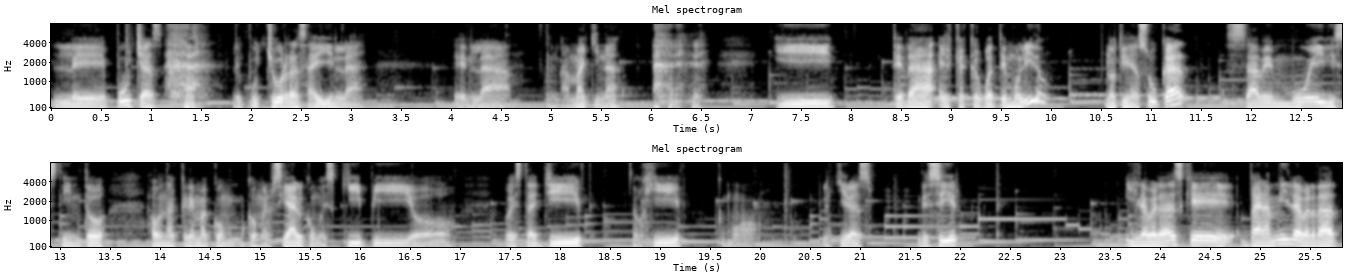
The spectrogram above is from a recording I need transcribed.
Le puchas, le puchurras ahí en la en la, en la máquina y te da el cacahuate molido. No tiene azúcar, sabe muy distinto a una crema comercial como Skippy o, o esta Jeep o Jeep, como le quieras decir. Y la verdad es que para mí, la verdad,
